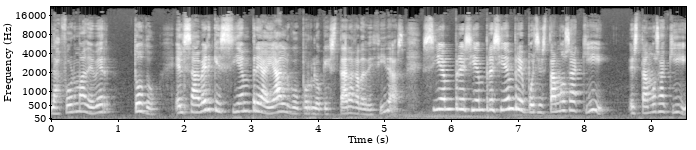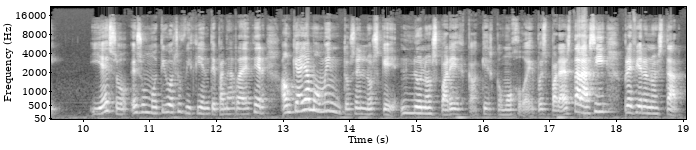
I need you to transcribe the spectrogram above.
la forma de ver todo, el saber que siempre hay algo por lo que estar agradecidas. Siempre, siempre, siempre, pues estamos aquí, estamos aquí. Y eso es un motivo suficiente para agradecer, aunque haya momentos en los que no nos parezca, que es como, joder, pues para estar así prefiero no estar.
